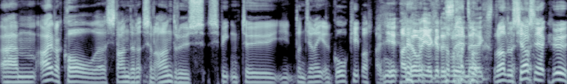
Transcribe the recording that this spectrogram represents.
um, I recall uh, standing at St Andrews speaking to Dundee United goalkeeper. I knew. I know what you're going to say Rado, next. Rado Cierzniak, who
